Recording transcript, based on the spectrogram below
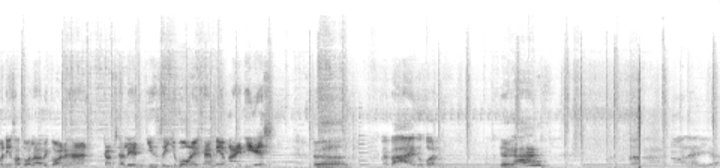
วันนี้ขอตัวลาไปก่อนนะฮะ กับชาเลนจ์24 ชั่วโมงในแคมป์ MITH บ๊ายบายทุกคนเจอกันนอนได้ดีอะ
